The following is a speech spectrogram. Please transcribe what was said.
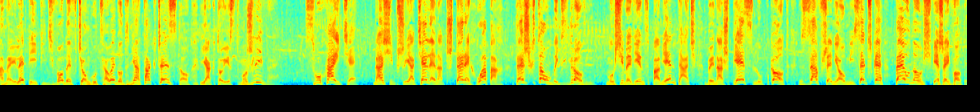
A najlepiej pić wodę w ciągu całego dnia tak często, jak to jest możliwe. Słuchajcie, nasi przyjaciele na czterech łapach też chcą być zdrowi. Musimy więc pamiętać, by nasz pies lub kot zawsze miał miseczkę pełną świeżej wody.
